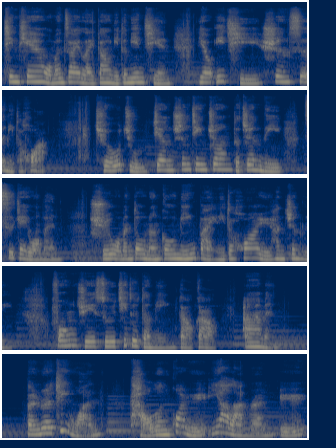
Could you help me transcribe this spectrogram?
今天我们再来到你的面前，要一起深思你的话。求主将圣经中的真理赐给我们，使我们都能够明白你的话语和真理。奉耶稣基督的名祷告，阿门。本日经文讨论关于亚兰人与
